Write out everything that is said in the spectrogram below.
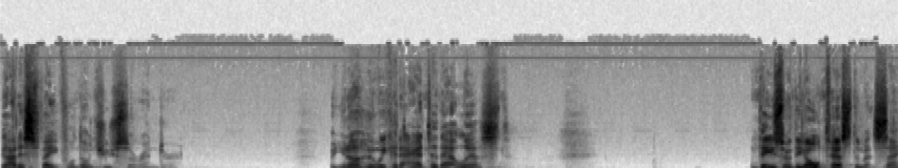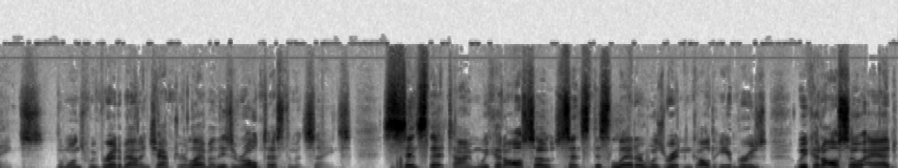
God is faithful, don't you surrender. But you know who we could add to that list? These are the Old Testament saints, the ones we've read about in chapter 11. These are Old Testament saints. Since that time, we could also, since this letter was written called Hebrews, we could also add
